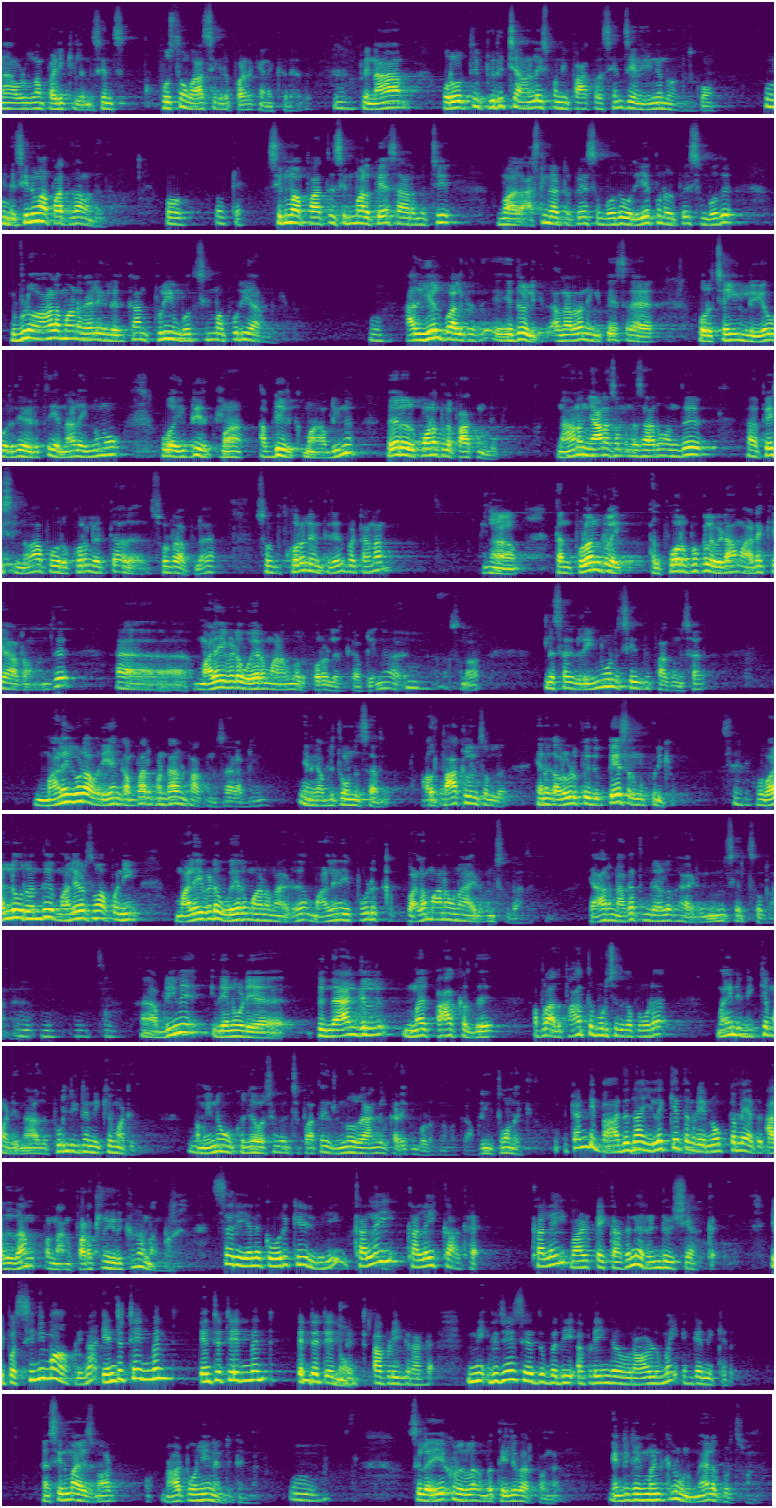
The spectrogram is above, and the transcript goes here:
நான் அவ்வளோலாம் படிக்கல. இந்த சென்ஸ் புஸ்தகம் வாசிக்கிற பழக்கம் எனக்கு கிடையாது. இப்போ நான் ஒரு ஒருத்தையும் பிரித்து அனலைஸ் பண்ணி பார்க்குற சென்ஸ் எனக்கு எங்கேருந்து வந்திருக்கும்? இந்த சினிமா பார்த்து தான் வந்தது. ஓ ஓகே. சினிமா பார்த்து சினிமாவில் பேச ஆரம்பித்து அசிஸ்டன்ட் டாக்டர் பேசும்போது ஒரு இயக்குனர் பேசும்போது இவ்வளோ ஆழமான வேலைகள் இருக்கான்னு புரியும் போது சினிமா புரிய ஆரம்பிக்குது. அது இயல்பு அளிக்கிறது எதிரொலிக்குது. அதனால தான் நீங்கள் பேசுகிற ஒரு செய்யுள்ளையோ ஒரு இதை எடுத்து என்னால் இன்னமும் ஓ இப்படி இருக்குமா? அப்படி இருக்குமா? அப்படின்னு வேற ஒரு கோணத்தில் பார்க்க முடியுது. நானும் ஞானசம்பந்த சாரும் வந்து பேசியிருந்தோம். அப்போ ஒரு குரல் எடுத்து அவர் சொல்கிறாப்புல சொல் குரல் எனக்கு தெரியாது. பட் ஆனால் தன் புலன்களை அது போகிற போக்கில் விடாமல் அடக்கி ஆடுறவன் வந்து மலையை விட உயரமானவன் ஒரு குரல் இருக்குது அப்படின்னு சொன்னார். இல்லை சார் இதில் இன்னொன்று சேர்த்து பார்க்கணும் சார். மலையோடு அவர் ஏன் கம்பேர் பண்ணுறான்னு பார்க்கணும் சார் அப்படின்னு. எனக்கு அப்படி தோணுது சார். அவர் பார்க்கலன்னு சொல்ல எனக்கு அவரோட இது பேச ரொம்ப பிடிக்கும். சரி. வள்ளுவர் வந்து மலையோட சும்மா அப்போ நீ மலை விட உயரமானவன் ஆயிடு மலையை போடு க- பலமானவன் ஆயிடுவேன்னு சொல்கிறாரு யாரும் நகர்த்த முடியாத அளவுக்கு ஆயிடுவீங்கன்னு சேர்த்து சொல்கிறாங்க. அப்படின்னு இது என்னுடைய இப்போ இந்த ஆங்கிள் இந்த மாதிரி பார்க்குறது அப்புறம் அதை பார்த்து முடிச்சதுக்கப்புறம் கூட மைண்டு நிற்க மாட்டேங்குது. நான் அதை புரிஞ்சுக்கிட்டே நிற்க மாட்டேங்குது. நம்ம இன்னும் கொஞ்சம் வருஷம் கழிச்சு பார்த்தா இது இன்னொரு ஆங்கிள் கிடைக்கும் போல நமக்கு. அப்படின்னு தோண வைக்குது கண்டிப்பா. அதுதான் இலக்கியத்தினுடைய நோக்கமே அது. அதுதான் இப்போ நாங்கள் படத்தில் இருக்குன்னு நான் நம்புகிறேன் சரி எனக்கு ஒரு கேள்வி. கலை கலைக்காக கலை வாழ்க்கைக்காகன்னு ரெண்டு விஷயம் இருக்கு. இப்போ சினிமா அப்படின்னா என்டர்டெயின்மெண்ட் என்டர்டெயின்மெண்ட் என்டர்டெயின்மெண்ட் அப்படிங்கிறாங்க. நீ விஜய் சேதுபதி அப்படிங்கிற ஒரு ஆளுமை எங்க நிக்குது? Cinema is not not only an entertainment சில இயக்குநர்கள்லாம் ரொம்ப தெளிவாக இருப்பாங்க. என்டர்டெயின்மெண்ட்டுக்குன்னு ஒன்று மேலே கொடுத்துருவாங்க.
